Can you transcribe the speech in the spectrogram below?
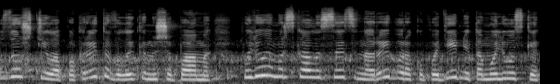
Уздовж тіла покрите великими шипами. Полює морська лисиця на рибу, ракоподібні та молюски.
